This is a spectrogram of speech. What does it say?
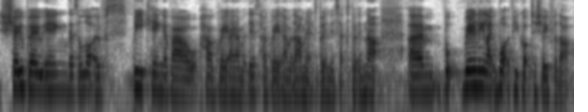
showboating. There's a lot of speaking about how great I am at this, how great I am at that. I'm an expert in this, expert in that. Um, but really, like, what have you got to show for that?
